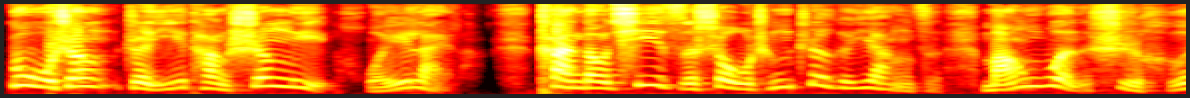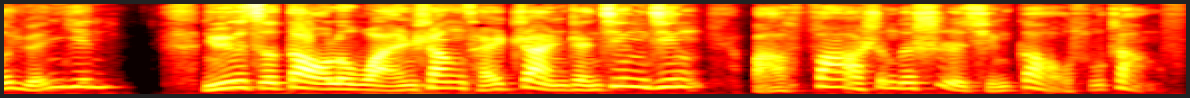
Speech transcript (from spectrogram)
顾生这一趟生意回来了，看到妻子瘦成这个样子，忙问是何原因。女子到了晚上才战战兢兢把发生的事情告诉丈夫。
